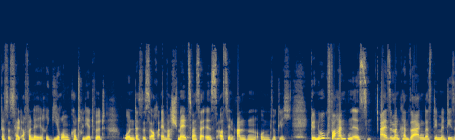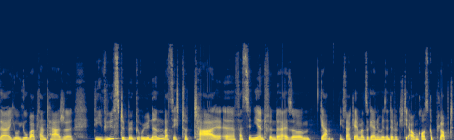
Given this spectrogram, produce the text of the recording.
dass es halt auch von der Regierung kontrolliert wird und dass es auch einfach Schmelzwasser ist aus den Anden und wirklich genug vorhanden ist. Also man kann sagen, dass die mit dieser Jojoba-Plantage die Wüste begrünen, was ich total äh, faszinierend finde. Also ja, ich sage ja immer so gerne, mir sind da wirklich die Augen rausgeploppt,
